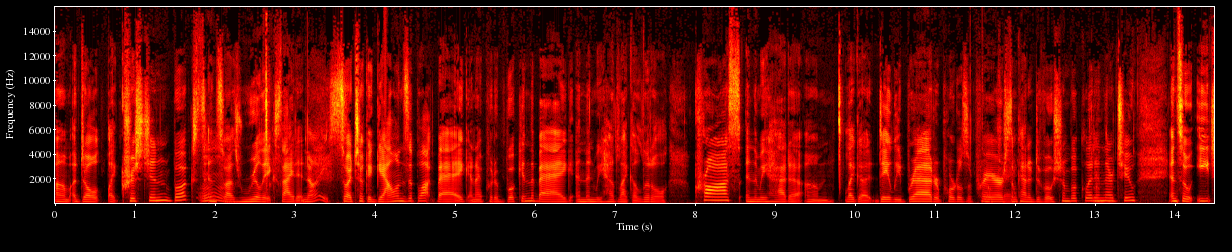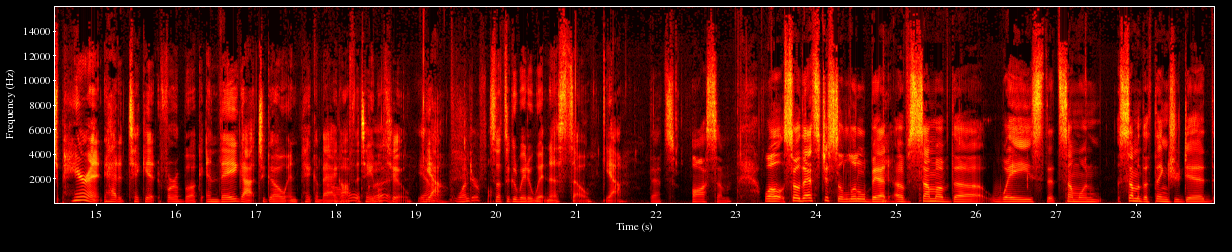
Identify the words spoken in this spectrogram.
um, adult, like Christian books. And so I was really excited. Nice. So I took a gallon Ziploc bag and I put a book in the bag, and then we had like a little cross, and then we had a um, like a daily bread or portals of prayer, Okay. some kind of devotion booklet in there too. And so each parent had a ticket for a book, and they got to go and pick a bag off Oh, the table good. too. Yeah, wonderful. So that's a good way to witness. So yeah. That's awesome. Well, so that's just a little bit of some of the ways that someone some of the things you did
